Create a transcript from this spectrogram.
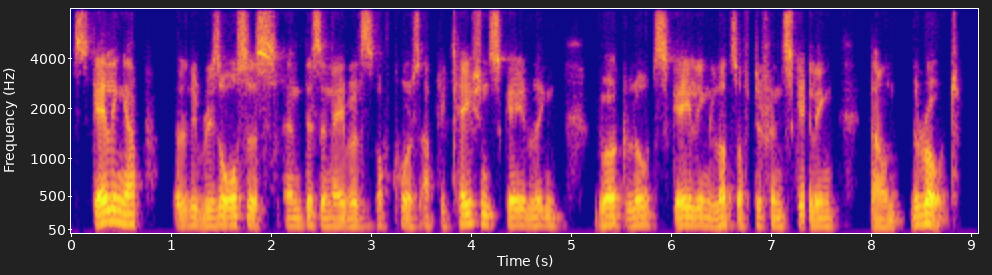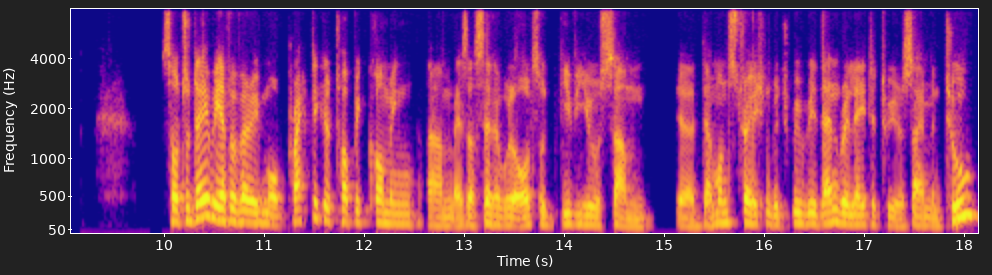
scaling up the resources, and this enables, of course, application scaling, workload scaling, lots of different scaling down the road. So today we have a very more practical topic coming. Um, as I said, I will also give you some uh, demonstration, which will be then related to your assignment two,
